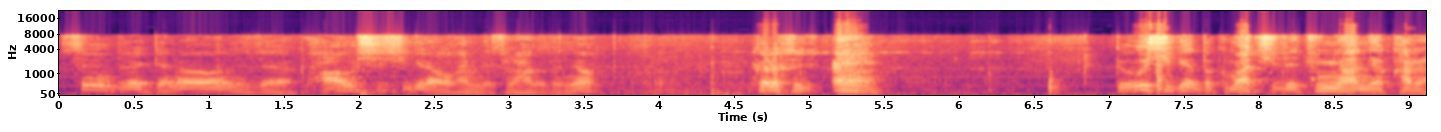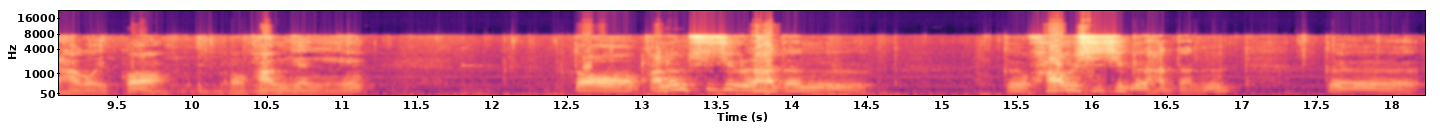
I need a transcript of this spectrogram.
스님들에게는 이제 화음시식이라고 하는 것을 하거든요. 그래서 그 의식에도 그마치 이제 중요한 역할을 하고 있고 어, 환경이 또 관음시식을 하든 그 화음시식을 하든 그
